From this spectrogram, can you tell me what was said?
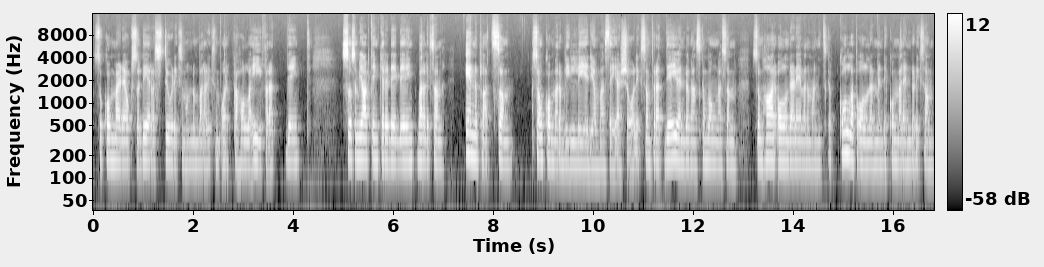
så kommer det också deras tur liksom, om de bara liksom orkar hålla i. För att det är inte så som jag tänker det, det är inte bara liksom en plats som, som kommer att bli ledig om man säger så liksom, för att det är ju ändå ganska många som, som har åldern även om man inte ska kolla på åldern men det kommer ändå liksom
